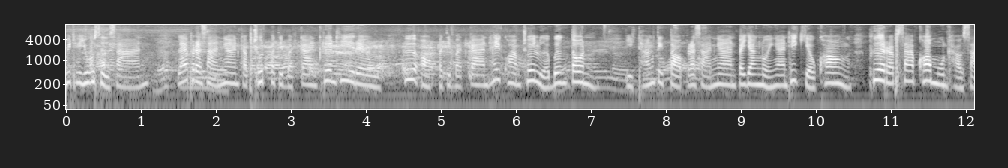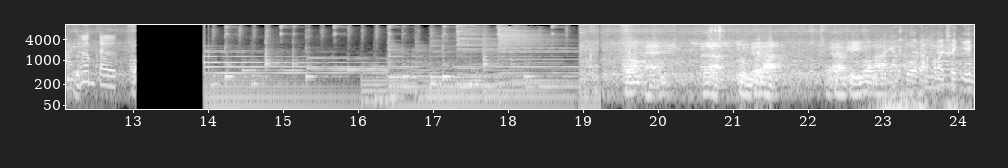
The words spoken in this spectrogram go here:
วิทยุสื่อสาร และประสานงานกับชุดปฏิบัติการเคลื่อนที่เร็ว พื่อออกปฏิบัติการให้ความช่วยเหลือเบื้องต้น อีกทั้งติดต่อประสานงานไปยังหน่วยงานที่เกี่ยวข้อง เพื่อรับทราบข้อมูลข่าวสารเพิ่มเติมพร้อมแผนระดับกลุ่มจังหวัดประจำปีงบประมาณรายงานตัวกันเข้ามาเช็คอิน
